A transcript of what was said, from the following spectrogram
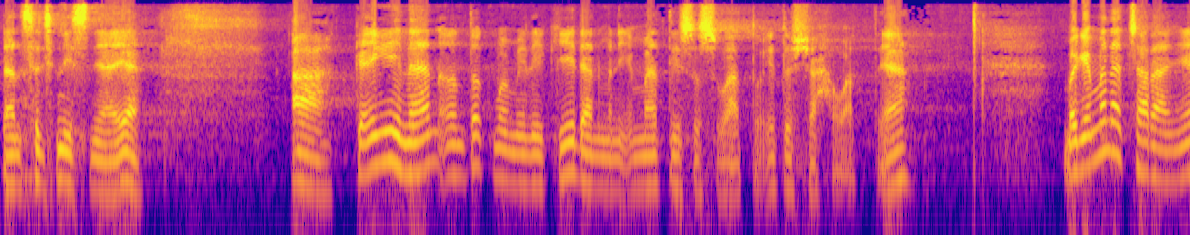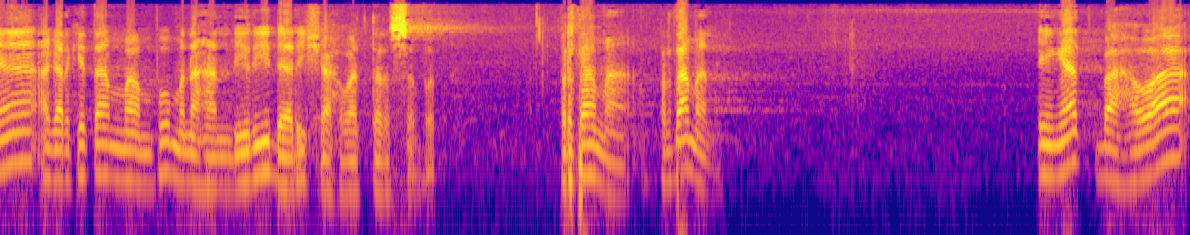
dan sejenisnya ya. Ah, keinginan untuk memiliki dan menikmati sesuatu itu syahwat ya. Bagaimana caranya agar kita mampu menahan diri dari syahwat tersebut? Pertama, pertama nih Ingat bahwa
